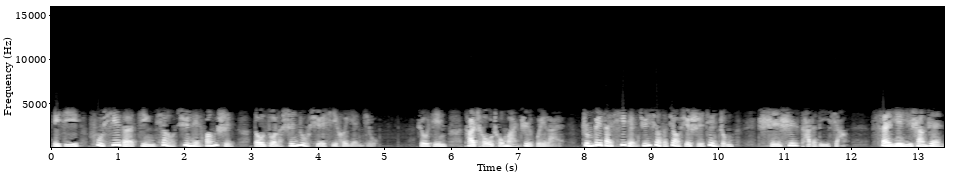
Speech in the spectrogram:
以及富歇的警校训练方式都做了深入学习和研究。如今他踌躇满志归来，准备在西点军校的教学实践中实施他的理想。塞耶一上任，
